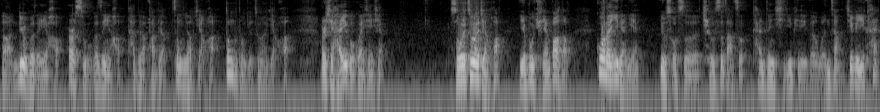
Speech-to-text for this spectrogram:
啊，六个人也好，二十五个人也好，他都要发表重要讲话，动不动就重要讲话，而且还有个怪现象，所谓重要讲话也不全报道，过了一两年。又说是《求是》杂志刊登习近平的一个文章，结果一看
